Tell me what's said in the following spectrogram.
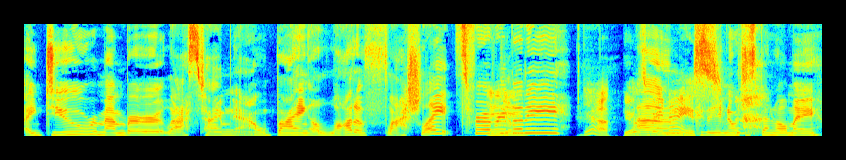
I do remember last time now buying a lot of flashlights for everybody. Yeah, Yeah. that's very nice. Because I didn't know what to spend all my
